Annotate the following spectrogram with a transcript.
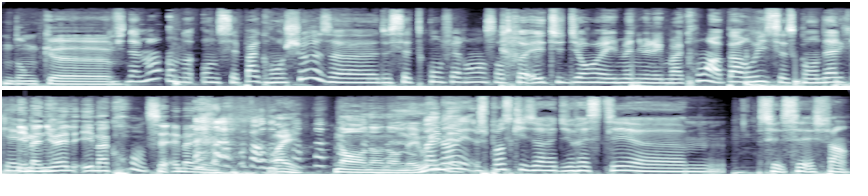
Donc euh, Finalement, on, ne- on ne sait pas grand-chose euh, de cette conférence entre étudiants et Emmanuel Macron, à part oui ce scandale qui a eu. Emmanuel et Macron, c'est Emmanuel. ouais. Non, non, non, mais oui. Bah non, mais- je pense qu'ils auraient dû rester. euh, c'est, c'est, enfin,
